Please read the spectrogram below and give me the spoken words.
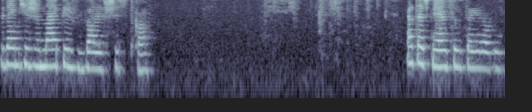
Wydaje mi się, że najpierw wywalę wszystko. Ja też nie wiem, co tutaj robi.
